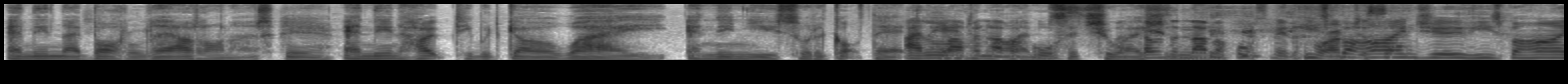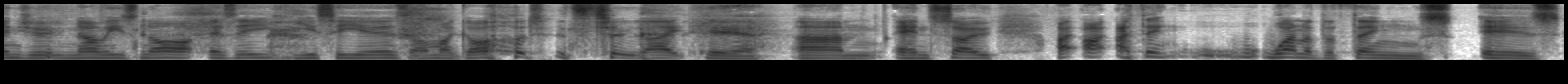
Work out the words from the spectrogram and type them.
and then they bottled out on it, Yeah. and then hoped he would go away, and then you sort of got that I love another horse- situation. that was another horse metaphor, He's I'm behind you. He's behind you. No, he's not. Is he? Yes, he is. Oh my God, it's too late. Yeah. Um, and so I, I- I think one of the things is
